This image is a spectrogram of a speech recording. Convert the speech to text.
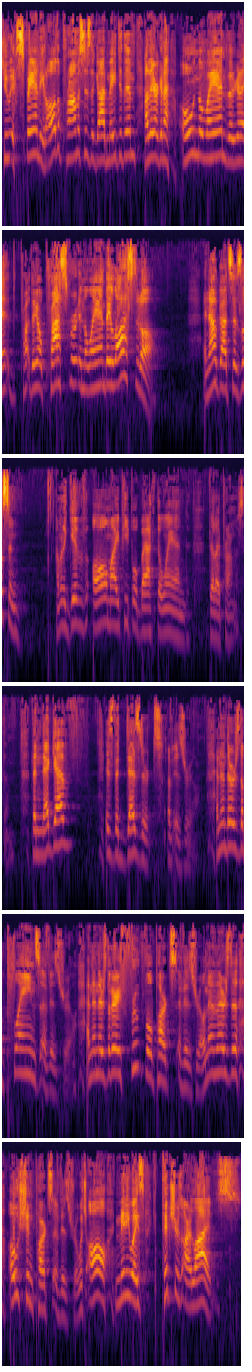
to expanding, and all the promises that God made to them, how they are going to own the land, they're going to, to prosper in the land. They lost it all. And now God says, listen, I'm going to give all my people back the land that I promised them. The Negev is the desert of Israel. And then there's the plains of Israel. And then there's the very fruitful parts of Israel. And then there's the ocean parts of Israel, which all, in many ways, pictures our lives.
